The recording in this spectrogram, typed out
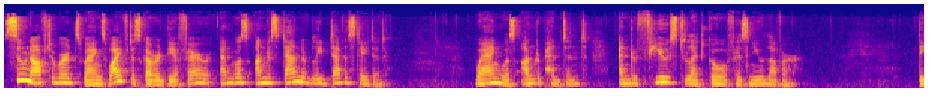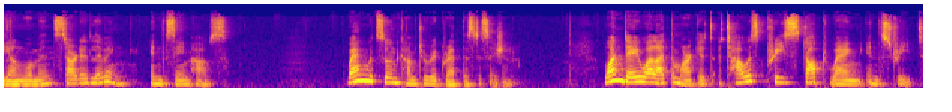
Soon afterwards, Wang's wife discovered the affair and was understandably devastated. Wang was unrepentant and refused to let go of his new lover. The young woman started living in the same house. Wang would soon come to regret this decision. One day, while at the market, a Taoist priest stopped Wang in the street.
